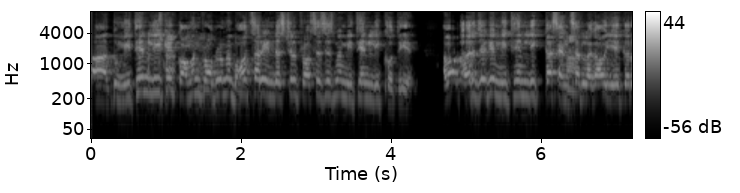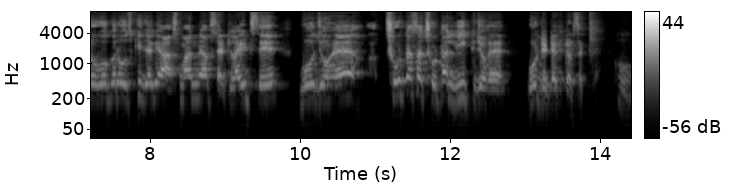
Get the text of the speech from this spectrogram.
हाँ तो मीथेन लीक एक कॉमन प्रॉब्लम है। बहुत सारे इंडस्ट्रियल प्रोसेसेस में मीथेन लीक होती है। अब आप हर जगह मीथेन लीक का सेंसर हाँ. लगाओ ये करो वो करो उसकी जगह आसमान में आप सैटेलाइट से वो जो है छोटा सा छोटा लीक जो है वो डिटेक्ट कर सकते हैं। ओ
